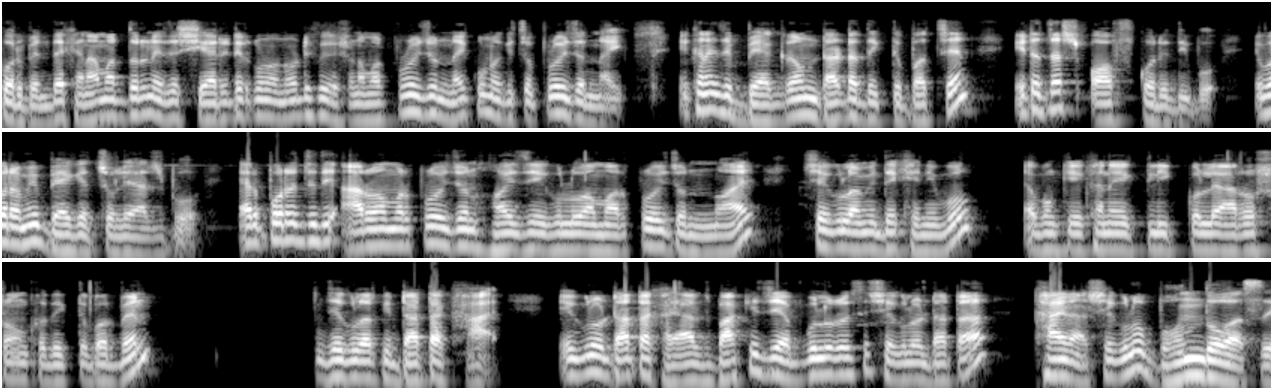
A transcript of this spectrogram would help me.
করবেন? দেখেন, আমার ধরেন এই যে শেয়ার ইটের কোনো নোটিফিকেশন আমার প্রয়োজন নাই, কোনো কিছু প্রয়োজন নাই। এখানে যে ব্যাকগ্রাউন্ড ডাটা দেখতে পাচ্ছেন, এটা জাস্ট অফ করে দিব। এবার আমি ব্যাগে চলে আসব। এরপরে যদি আরও আমার প্রয়োজন হয় যে এগুলো আমার প্রয়োজন নয়, সেগুলো আমি দেখে নিব। এবং কি এখানে ক্লিক করলে আরও সংখ্যা দেখতে পারবেন, যেগুলো আর কি ডাটা খায়। এগুলো ডাটা খায়। আর বাকি যে অ্যাপগুলো রয়েছে, সেগুলো ডাটা খায় না। সেগুলো বন্ধ আছে।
